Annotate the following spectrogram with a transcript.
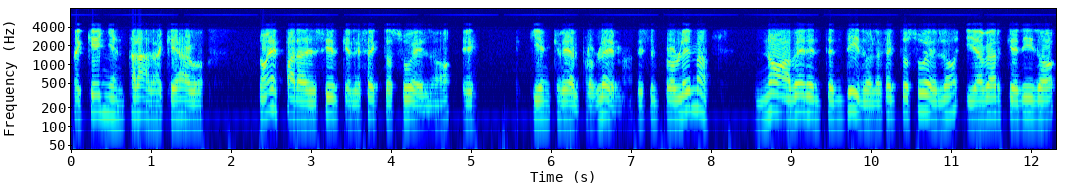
pequeña entrada que hago, no es para decir que el efecto suelo es quien crea el problema. Es el problema no haber entendido el efecto suelo y haber querido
